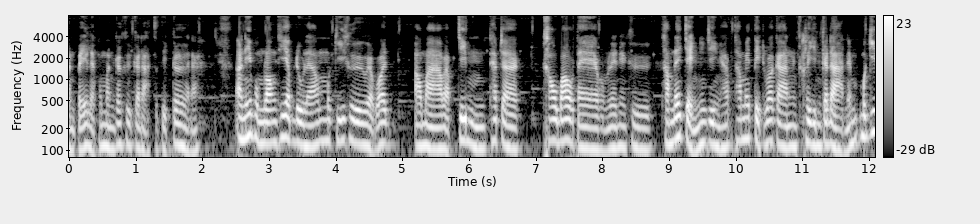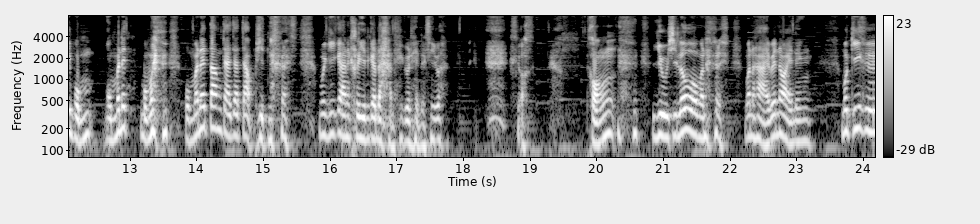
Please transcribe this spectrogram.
กันเป๊ะแหละเพราะมันก็คือกระดาษสติกเกอร์นะ อันนี้ผมลองเทียบดูแล้วเมื่อกี้คือแบบว่าเอามาแบบจิ้มแทบจะ เข้าเบ้าแต่ผมเลยเนี่ยคือทำได้เจ๋งจริง ๆ ครับ ถ้าไม่ติดว่าการคลีนกระดาษเนี่ยเมื่อกี้ผมผมไม่ได้ผมไม่ผมไม่ได้ตั้งใจจะจับผิดนะเมื่อกี้การคลีนกระดาษเนี่ยคุณเห็นตรงนี้ว่าของยูชิโร่มันมันหายไปหน่อยนึง เมื่อกี้คือ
